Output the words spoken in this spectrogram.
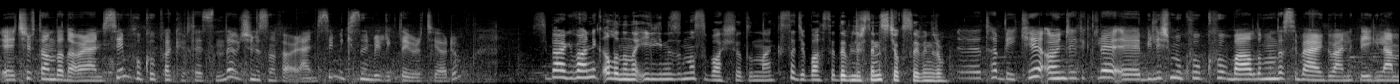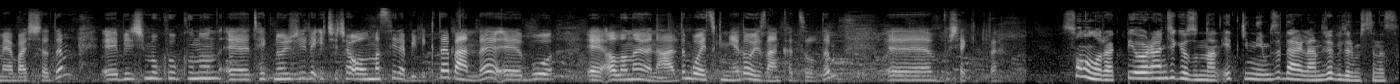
e, çift anıda da öğrencisiyim. Hukuk fakültesinde 3. sınıf öğrencisiyim. İkisini birlikte yürütüyorum. Siber güvenlik alanına ilginizin nasıl başladığından kısaca bahsedebilirseniz çok sevinirim. E, tabii ki öncelikle e, bilişim hukuku bağlamında siber güvenlikle ilgilenmeye başladım. E, bilişim hukukunun e, teknolojiyle iç içe olmasıyla birlikte ben de e, bu e, alana yöneldim. Bu etkinliğe de o yüzden katıldım. E, bu şekilde. Son olarak bir öğrenci gözünden etkinliğimizi değerlendirebilir misiniz?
